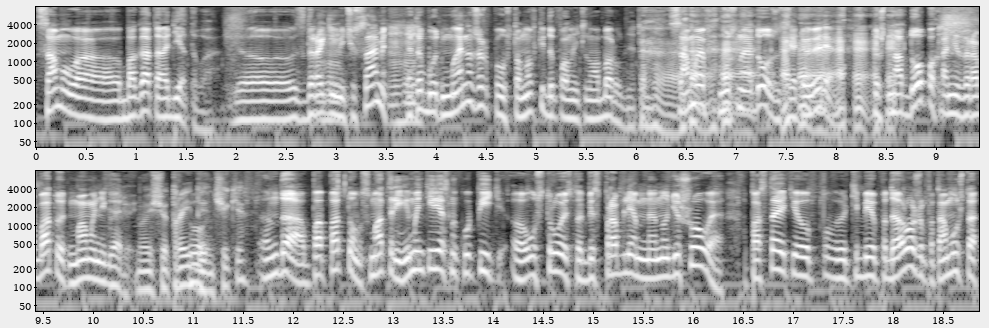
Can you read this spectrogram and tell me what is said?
самого богато одетого, э, с дорогими часами. Это будет менеджер по установке дополнительного оборудования. Это самая вкусная должность, я тебе уверяю. Потому что на допах они зарабатывают, мама не горюй. Ну, еще трейденчики. Да, по- потом, смотри, им интересно купить э, устройство беспроблемное, но дешевое, а поставить его тебе подороже, потому что,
